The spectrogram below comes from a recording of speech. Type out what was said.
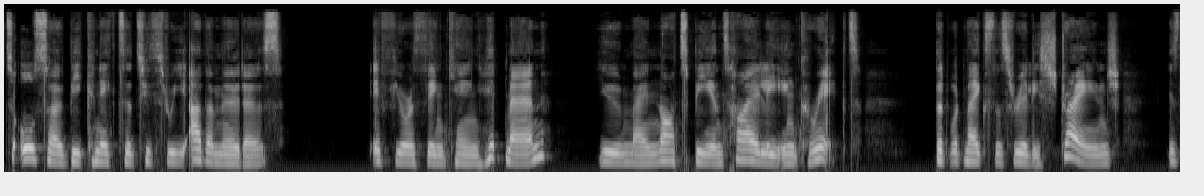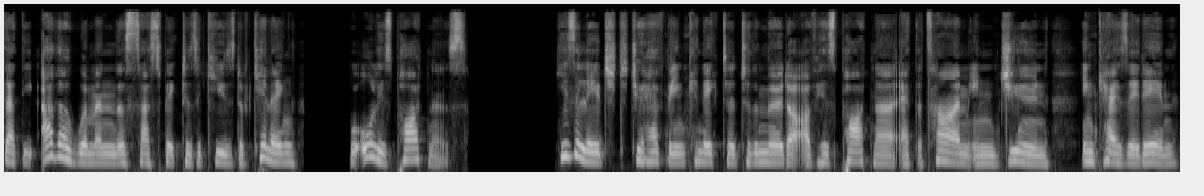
to also be connected to three other murders. If you're thinking hitman, you may not be entirely incorrect. But what makes this really strange is that the other women the suspect is accused of killing were all his partners. He's alleged to have been connected to the murder of his partner at the time in June in KZN.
